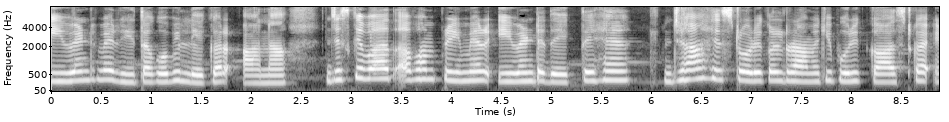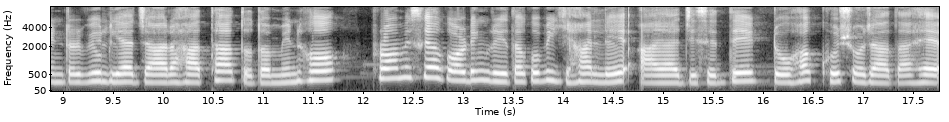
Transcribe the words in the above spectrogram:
इवेंट में रीता को भी लेकर आना, जिसके बाद अब हम प्रीमियर इवेंट देखते हैं, जहाँ हिस्टोरिकल ड्रामे की पूरी कास्ट का इंटरव्यू लिया जा रहा था तो द मिनहो प्रॉमिस के अकॉर्डिंग रीता को भी यहाँ ले आया, जिसे देख डोहा खुश हो जाता है।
